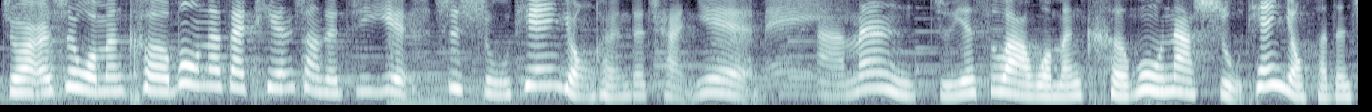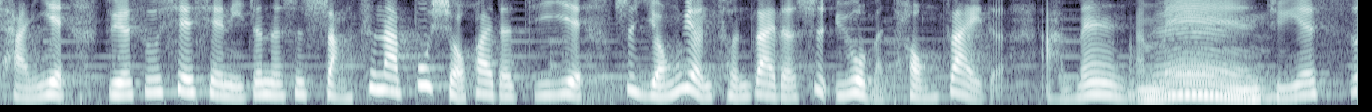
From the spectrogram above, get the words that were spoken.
主啊，而是我们渴慕那在天上的基业，是属天永恒的产业。阿门。主耶稣啊，我们渴慕那属天永恒的产业。主耶稣，谢谢你，真的是赏赐那不朽坏的基业，是永远存在的，是与我们同在的。阿门。阿门。主耶稣。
